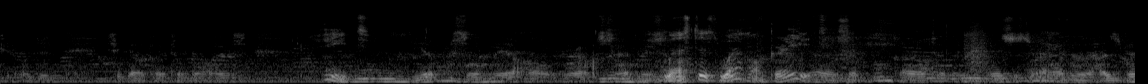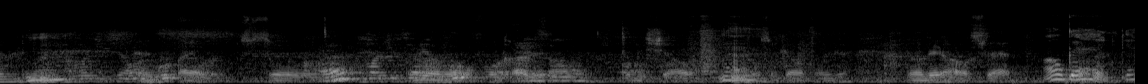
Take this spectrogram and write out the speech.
Carol did. She got a card of twenty dollars. Great. Yep. So they all Blessed as well. Great. yeah, Carl uh, my sister and her husband. And I so we all um, know Carl to Michelle, also in California. No, they're all set. Oh, good. Good.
